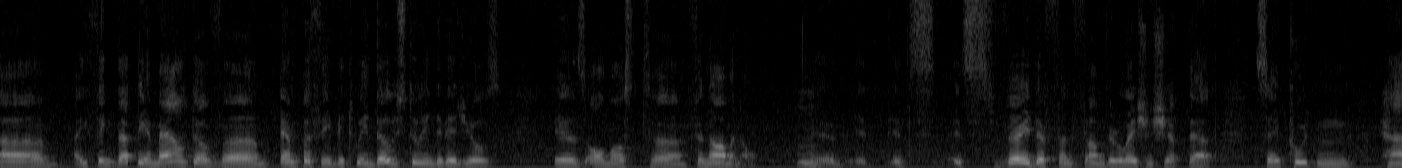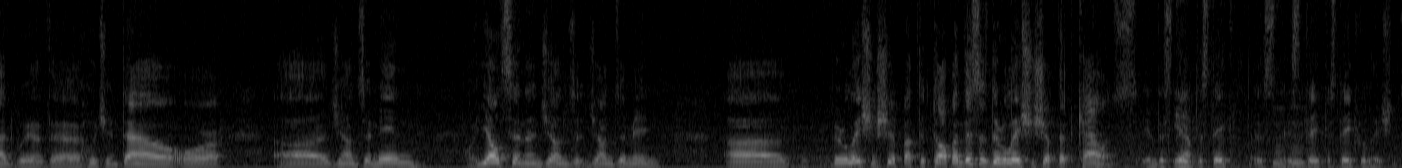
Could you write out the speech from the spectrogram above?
Um, I think that the amount of um, empathy between those two individuals is almost uh, phenomenal. Mm. It, it, it's, it's very different from the relationship that, say, Putin had with uh, Hu Jintao or uh, Jiang Zemin or Yeltsin and Jiang, Jiang Zemin. Uh, the relationship at the top, and this is the relationship that counts in the state to state uh, Mhm. state to state relations.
